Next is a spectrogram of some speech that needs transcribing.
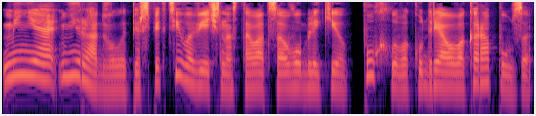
меня не радовала перспектива вечно оставаться в облике пухлого кудрявого карапуза,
